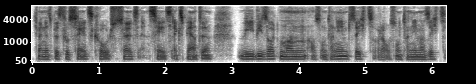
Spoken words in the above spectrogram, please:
Ich meine, jetzt bist du Sales Coach, Sales, Sales Experte. Wie, wie sollte man aus Unternehmenssicht oder aus Unternehmersicht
